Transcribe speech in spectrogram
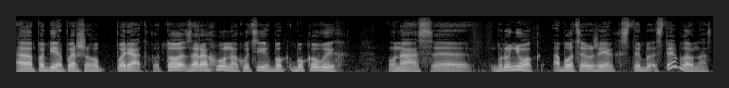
е, побігу першого порядку, то за рахунок у цих бок- бокових у нас е, бруньок, або це вже як стеб- стебла у нас,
